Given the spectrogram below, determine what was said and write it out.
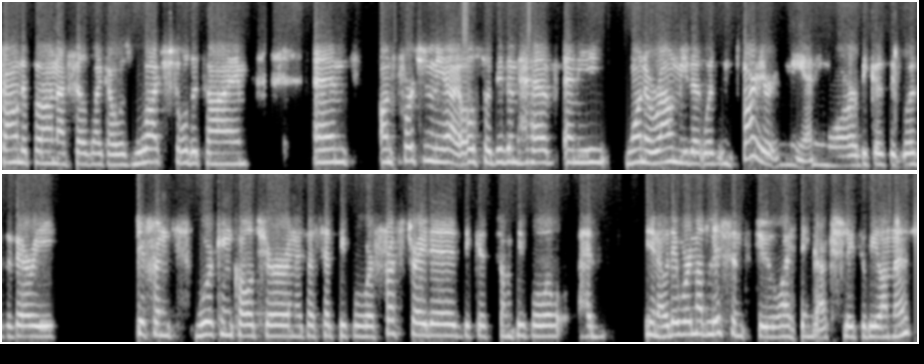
frowned upon. I felt like I was watched all the time. And unfortunately, I also didn't have anyone around me that was inspiring me anymore because it was a very different working culture. And as I said, people were frustrated because some people had you know they were not listened to i think actually to be honest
